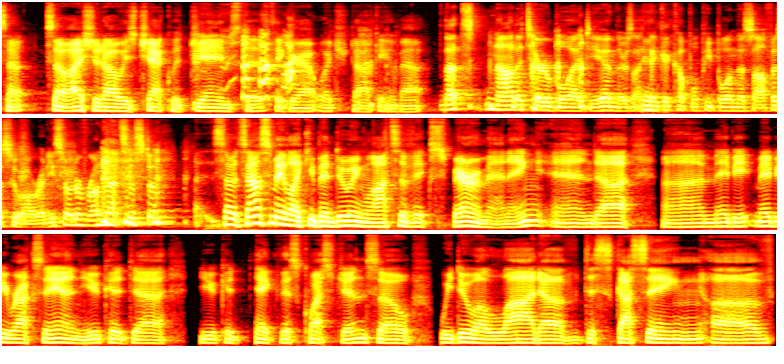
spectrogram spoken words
So, so I should always check with James to figure out what you're talking about. That's not a terrible idea, and there's I think a couple people in this office who already sort of run that system. So it sounds to me like you've been doing lots of experimenting, and uh, uh, maybe maybe Roxane, you could uh, you could take this question. So we do a lot of discussing of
